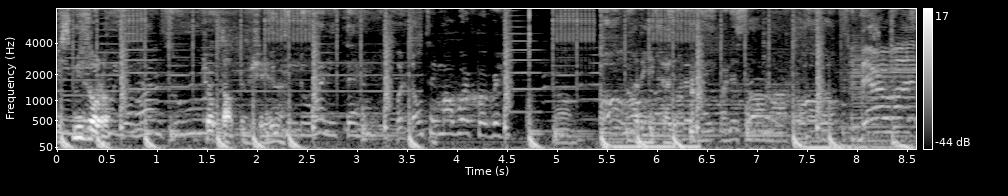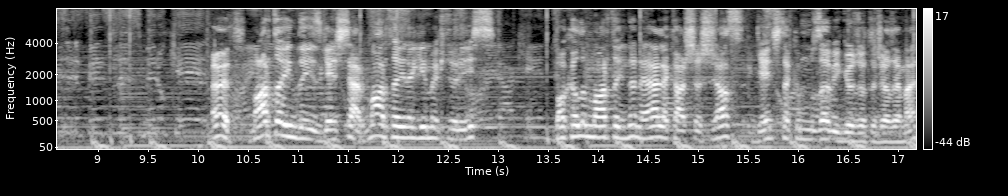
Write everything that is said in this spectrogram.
İsmi Zoro. Çok tatlı bir şey değil mi? Hadi git hadi. Evet Mart ayındayız gençler. Mart ayına girmek üzereyiz. Bakalım Mart ayında nelerle karşılaşacağız. Genç takımımıza bir göz atacağız hemen.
